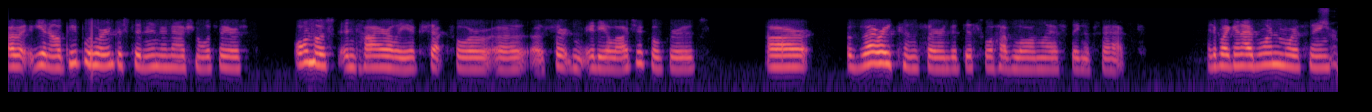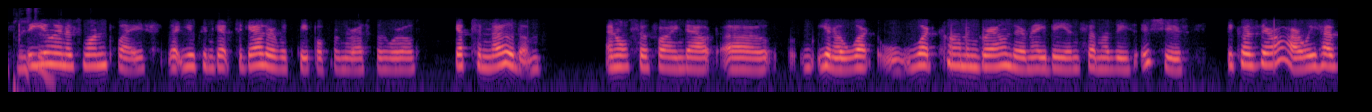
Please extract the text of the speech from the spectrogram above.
uh, you know, people who are interested in international affairs almost entirely, except for uh, certain ideological groups, are very concerned that this will have long lasting effects. And if I can add one more thing, sure, the do. UN is one place that you can get together with people from the rest of the world, get to know them, and also find out, uh, you know, what what common ground there may be in some of these issues, because there are. We have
